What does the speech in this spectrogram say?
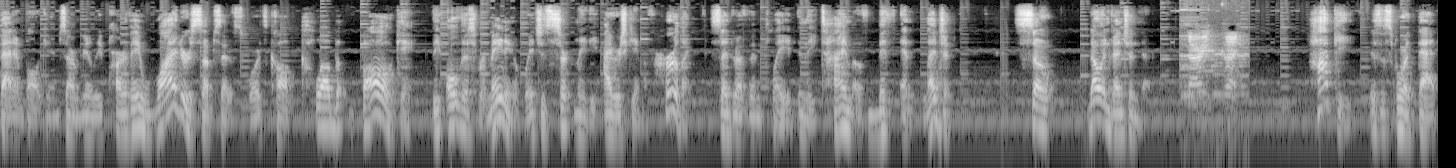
bat and ball games are merely part of a wider subset of sports called club ball game, the oldest remaining of which is certainly the Irish game of hurling, said to have been played in the time of myth and legend. So, no invention there. Sorry, cut. Hockey is a sport that,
